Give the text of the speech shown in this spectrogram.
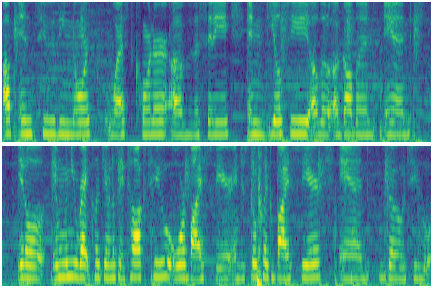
up into the northwest corner of the city and you'll see a little a goblin and it'll and when you right click it'll say talk to or buy sphere and just go click buy sphere and go to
